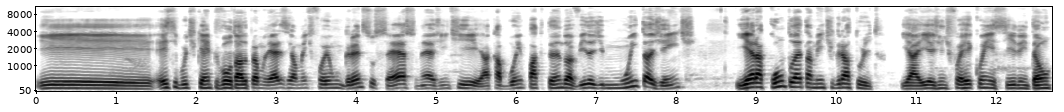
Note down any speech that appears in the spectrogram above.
E esse bootcamp voltado para mulheres realmente foi um grande sucesso, né? A gente acabou impactando a vida de muita gente e era completamente gratuito. E aí a gente foi reconhecido, então,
